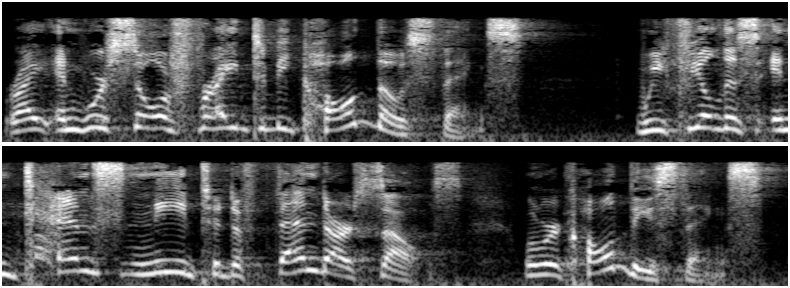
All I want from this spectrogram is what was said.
Right? And we're so afraid to be called those things. We feel this intense need to defend ourselves when we're called these things.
